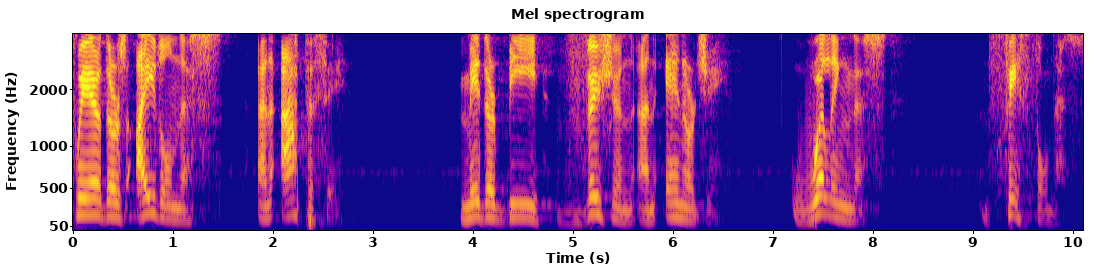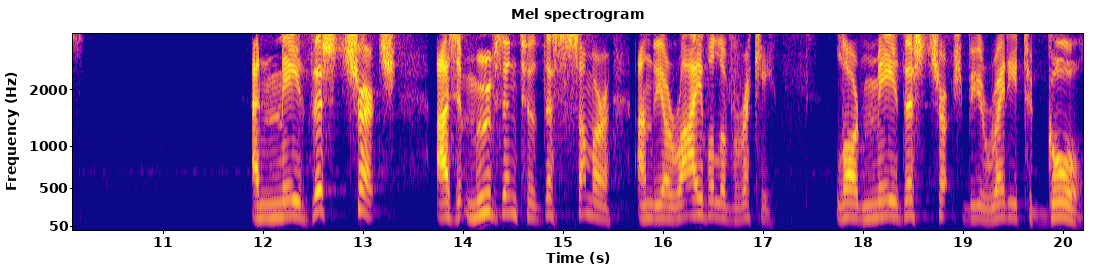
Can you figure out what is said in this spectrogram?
Where there's idleness and apathy, may there be vision and energy, willingness and faithfulness. And may this church, as it moves into this summer and the arrival of Ricky, Lord, may this church be ready to go.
